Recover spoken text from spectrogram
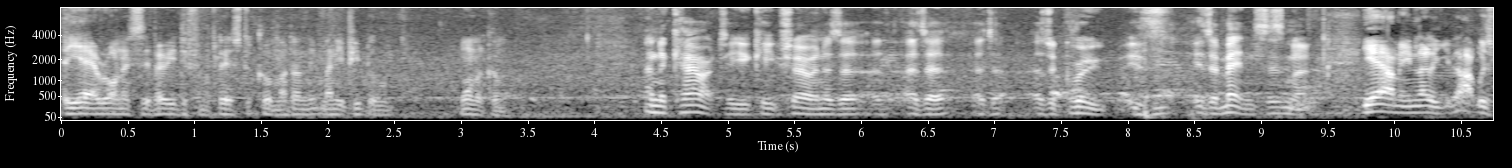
a year on, it's a very different place to come. I don't think many people want to come. And the character you keep showing as a as a as a, as a group is mm-hmm. is immense, isn't it? Yeah, I mean like, that was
